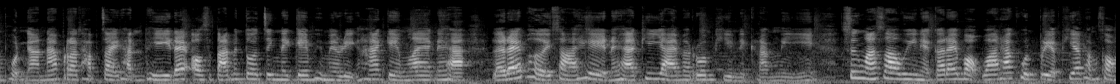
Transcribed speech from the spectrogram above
ำผลงานน่าประทับใจทันที ได้ออกสตาร์ทเป็นตัวจริงในเกมพรีเมียร์ลีก5เกมแรกนะคะ และได้เผยสาเหตุนะคะที่ย้ายมาร่วมทีมในครั้งนี้ ซึ่งมาซาวีเนี่ยก็ได้บอกว่าถ้าคุณเปรียบเทียบทั้งสอง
